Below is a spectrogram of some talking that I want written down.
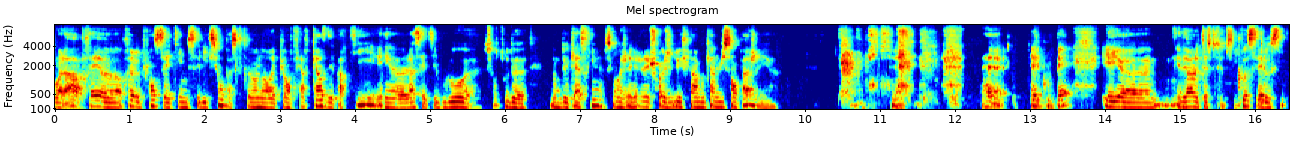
voilà, après, euh, après le plan, ça a été une sélection parce qu'on aurait pu en faire 15 des parties. Et euh, là, ça a été le boulot euh, surtout de, donc de Catherine, parce que moi, je crois que j'ai dû écrire un bouquin de 800 pages. Et, elle coupait. Et, d'ailleurs, le test psycho, c'est elle aussi.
